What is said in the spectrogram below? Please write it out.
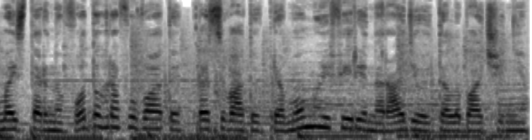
майстерно фотографувати, працювати в прямому ефірі на радіо і телебаченні.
